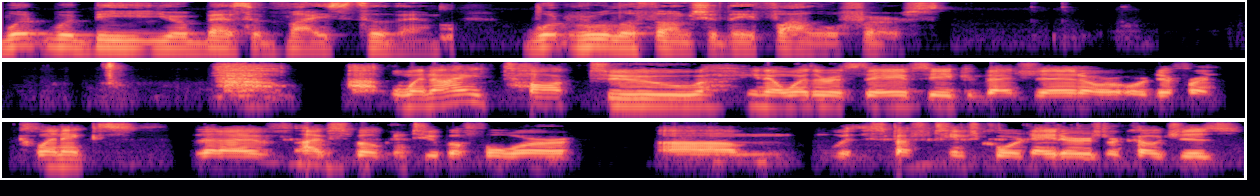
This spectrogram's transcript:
What would be your best advice to them? What rule of thumb should they follow first? When I talk to, you know, whether it's the AFCA convention or, or different clinics that I've I've spoken to before um, with special teams coordinators or coaches,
